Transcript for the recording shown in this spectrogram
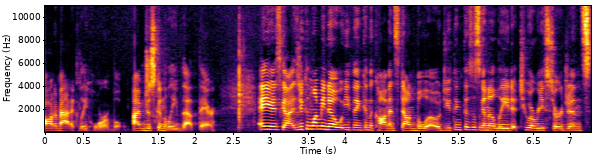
automatically horrible. I'm just gonna leave that there. Anyways, guys, you can let me know what you think in the comments down below. Do you think this is gonna lead to a resurgence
